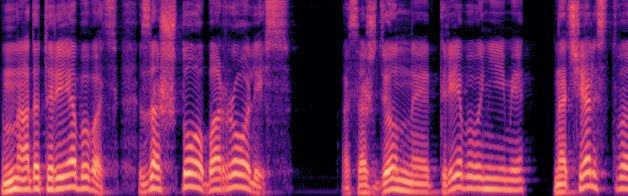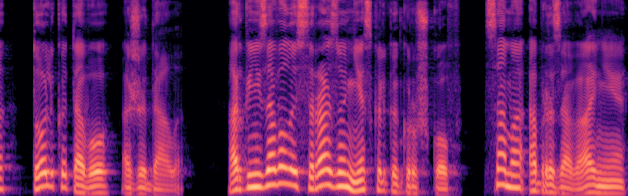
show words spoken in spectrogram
Надо требовать. За что боролись? Осажденное требованиями, начальство только того ожидало. Организовалось сразу несколько кружков. Самообразование,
